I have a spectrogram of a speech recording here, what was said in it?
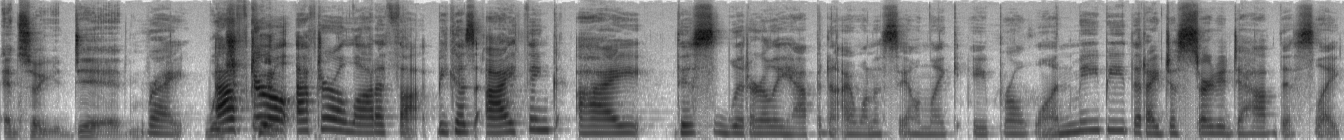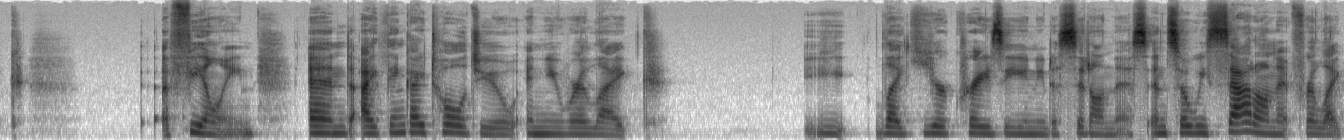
and so you did right. after could, a, after a lot of thought because i think i this literally happened i want to say on like april 1 maybe that i just started to have this like a feeling. And i think i told you and you were like you, like you're crazy you need to sit on this. And so we sat on it for like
